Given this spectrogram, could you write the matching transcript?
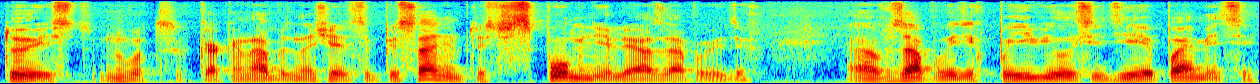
то есть, ну вот, как она обозначается писанием, то есть вспомнили о заповедях, э, в заповедях появилась идея памяти,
